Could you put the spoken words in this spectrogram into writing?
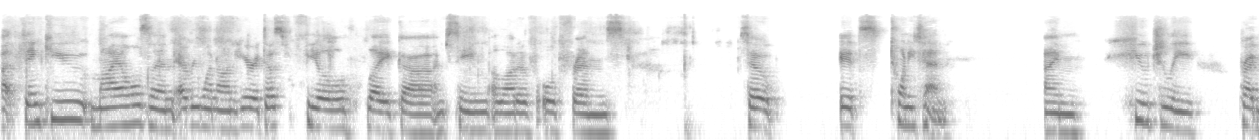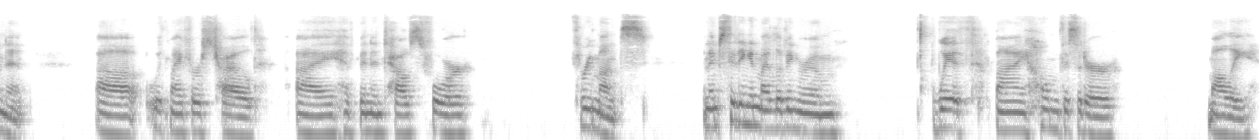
Uh, thank you, Miles, and everyone on here. It does feel like uh, I'm seeing a lot of old friends. So it's 2010. I'm hugely pregnant uh, with my first child. I have been in Taos for three months, and I'm sitting in my living room with my home visitor, Molly,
